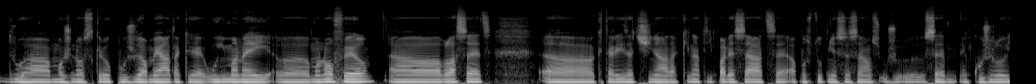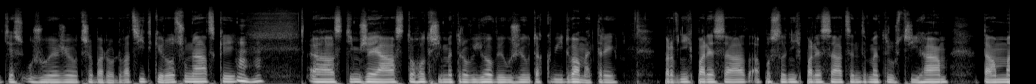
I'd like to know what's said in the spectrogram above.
druhá možnost, kterou používám já, tak je ujímaný uh, monofil uh, vlasec, uh, který začíná taky na té 50 a postupně se sám se kužilovitě zužuje, že jo, třeba do 20 do 18 uh-huh. uh, s tím, že já z toho 3 metrového využiju takový 2 metry. Prvních 50 a posledních 50 cm stříhám, tam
